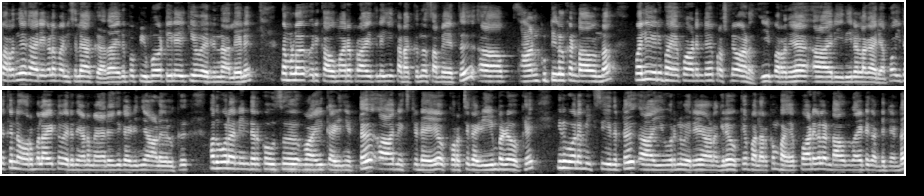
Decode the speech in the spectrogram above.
പറഞ്ഞ കാര്യങ്ങൾ മനസ്സിലാക്കുക. അതായത് ഇപ്പോൾ പ്യൂബേർട്ടിയിലേക്ക് വരുന്ന അല്ലെങ്കിൽ നമ്മൾ ഒരു കൗമാരപ്രായത്തിലേക്ക് കടക്കുന്ന സമയത്ത് ആൺകുട്ടികൾക്കുണ്ടാവുന്ന വലിയൊരു ഭയപ്പാടിന്റെ പ്രശ്നമാണ് ഈ പറഞ്ഞ രീതിയിലുള്ള കാര്യം. അപ്പോൾ ഇതൊക്കെ നോർമലായിട്ട് വരുന്നതാണ്. മാരേജ് കഴിഞ്ഞ ആളുകൾക്ക് അതുപോലെ തന്നെ ഇന്റർകോഴ്സുമായി കഴിഞ്ഞിട്ട് ആ നെക്സ്റ്റ് ഡേയോ കുറച്ച് കഴിയുമ്പോഴോ ഒക്കെ ഇതുപോലെ മിക്സ് ചെയ്തിട്ട് ആ യൂറിൻ വരികയാണെങ്കിലോ ഒക്കെ പലർക്കും ഭയപ്പാടുകൾ ഉണ്ടാകുന്നതായിട്ട് കണ്ടിട്ടുണ്ട്.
